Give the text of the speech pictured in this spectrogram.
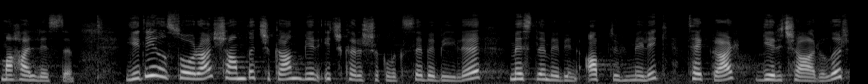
Mahallesi. 7 yıl sonra Şam'da çıkan bir iç karışıklık sebebiyle Mesleme bin Abdülmelik tekrar geri çağrılır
